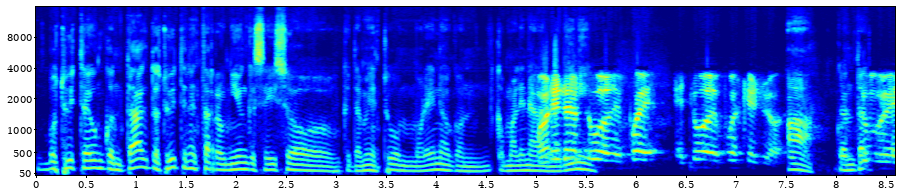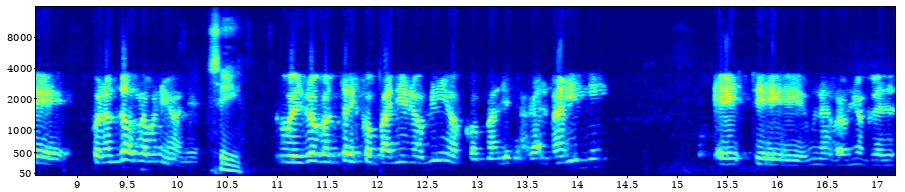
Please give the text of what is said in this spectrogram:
¿Vos tuviste algún contacto? ¿Estuviste en esta reunión que se hizo, que también estuvo Moreno con, con Malena Moreno estuvo después que yo. Ah, estuve, fueron dos reuniones. Sí. Estuve yo con tres compañeros míos, con Malena Galmarini, este, una reunión que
